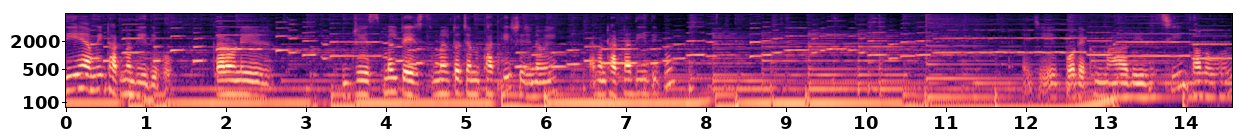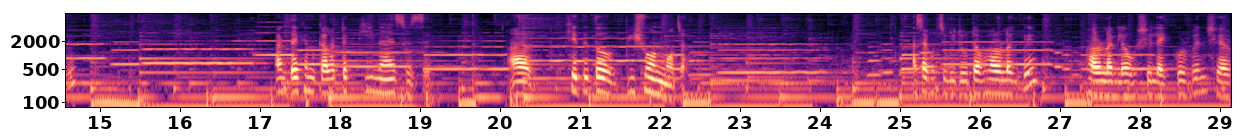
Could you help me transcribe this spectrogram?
দিয়ে আমি ঢাকনা দিয়ে দিব, কারণ এর যে স্মেলটা এই স্মেলটা যেন থাকে, সেজন্য আমি এখন ঢাকনা দিয়ে দিব। এই যে এরপর এখন নাড়া দিয়ে দিচ্ছি ভালোভাবে। আর দেখেন কালারটা কি নাইস হয়েছে। আর খেতে তো ভীষণ মজা। আশা করছি ভিডিওটা ভালো লাগবে। ভালো লাগলে অবশ্যই লাইক করবেন শেয়ার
